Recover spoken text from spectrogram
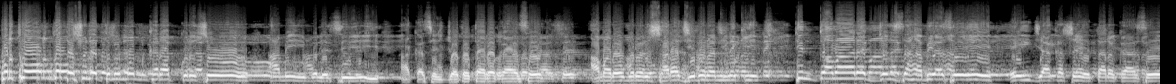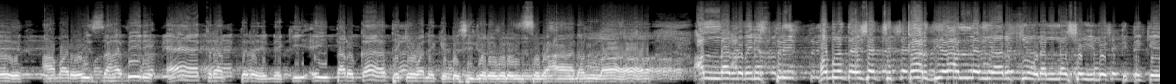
প্রথম কথা শুনে তুমি মন খারাপ করেছ। আমি বলেছি, আকাশের যত তারকা আছে, আমার ওমরের সারা জীবনের নাকি কিন্তু আমার একজন সাহাবী আছে, এই যে আকাশে তারকা আছে, আমার ওই সাহাবীর এক রাত্রে নাকি এই তারকা থেকে অনেক বেশি জোরে বলেন, সুবহানাল্লাহ। আল্লাহ নবীর স্ত্রী হযরত আয়েশা চিৎকার দিয়ে বললেন, ইয়া রাসূলুল্লাহ, সেই ব্যক্তিটিকে।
